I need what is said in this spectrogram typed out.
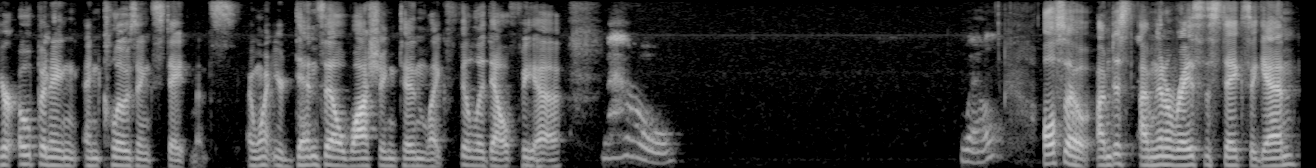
your opening and closing statements. I want your Denzel Washington like Philadelphia. Wow. Well, also, I'm just I'm going to raise the stakes again.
